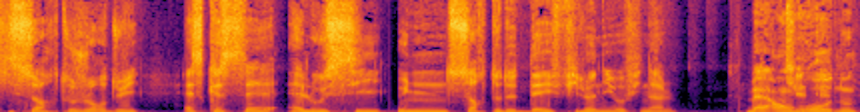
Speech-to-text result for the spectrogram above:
qui sortent aujourd'hui Est-ce que c'est elle aussi une sorte de Dave Filoni au final? Ben, en gros, était- donc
